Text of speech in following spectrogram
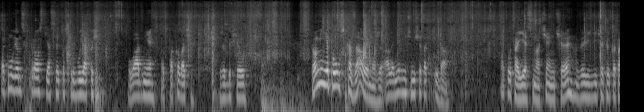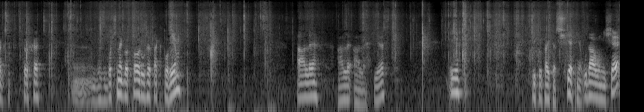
Tak mówiąc wprost, ja sobie to spróbuję jakoś ładnie odpakować, żeby się. To mi nie pouszkadzało może, ale nie wiem, czy mi się tak uda. O tutaj jest nacięcie. Wy widzicie tylko tak trochę e, z bocznego toru, że tak powiem. Ale, ale, ale jest. I, I tutaj też świetnie. Udało mi się.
